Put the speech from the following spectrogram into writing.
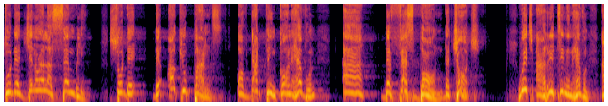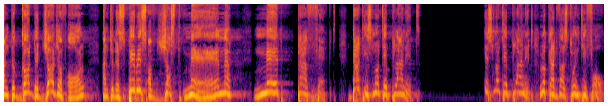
to the general assembly. So the, the occupants of that thing called heaven are the firstborn, the church, which are written in heaven, and to God, the judge of all, and to the spirits of just men made perfect. That is not a planet. It's not a planet. Look at verse 24.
